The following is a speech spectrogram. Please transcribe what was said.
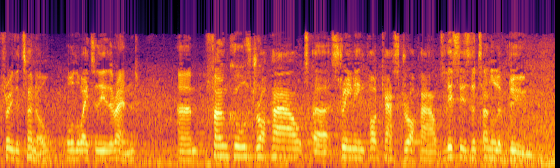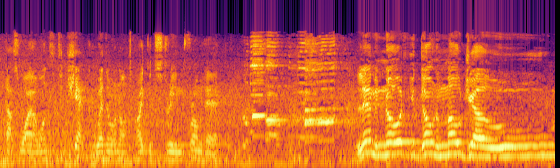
through the tunnel all the way to the other end. Um, phone calls drop out, uh, streaming podcasts drop out. This is the tunnel of doom. That's why I wanted to check whether or not I could stream from here. Let me know if you're going to Mojo.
